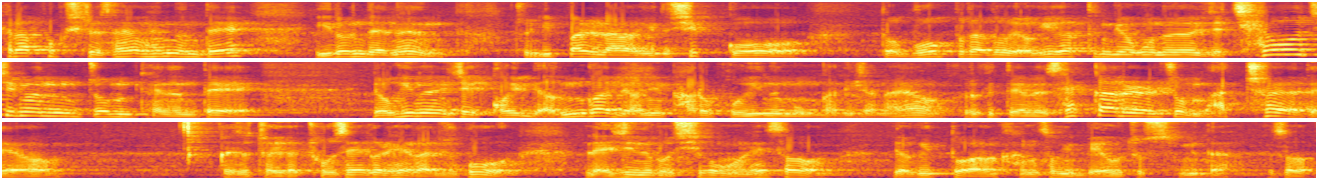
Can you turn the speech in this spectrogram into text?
캐라폭시를 사용했는데 이런 데는 좀 이빨 나가기도 쉽고 또 무엇보다도 여기 같은 경우는 이제 채워지면 좀 되는데 여기는 이제 거의 면과 면이 바로 보이는 공간이잖아요. 그렇기 때문에 색깔을 좀 맞춰야 돼요. 그래서 저희가 조색을 해가지고 레진으로 시공을 해서 여기 또한 강성이 매우 좋습니다. 그래서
